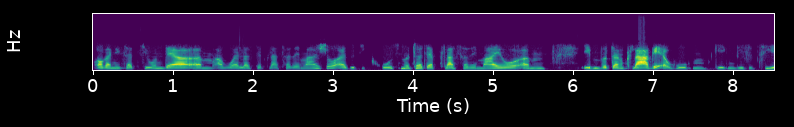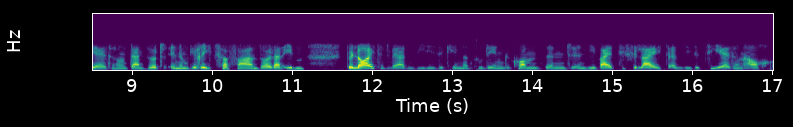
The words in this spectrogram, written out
Organisation der ähm, Abuelas de Plaza de Mayo, also die Großmütter der Plaza de Mayo, ähm, eben wird dann Klage erhoben gegen diese Zieheltern und dann wird in einem Gerichtsverfahren soll dann eben beleuchtet werden, wie diese Kinder zu denen gekommen sind, inwieweit sie vielleicht, also diese Zieheltern auch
